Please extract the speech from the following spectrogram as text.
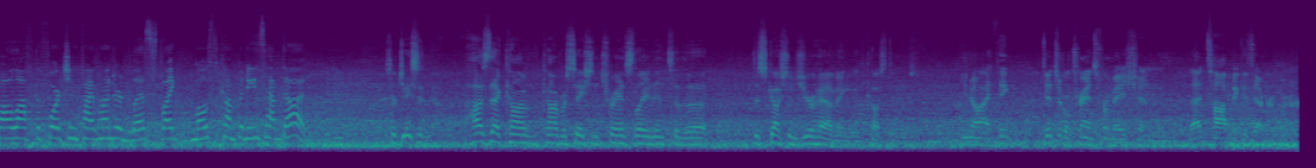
fall off the Fortune 500 list like most companies have done. So Jason, how's that conversation translate into the discussions you're having with customers? You know, I think digital transformation, that topic is everywhere.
